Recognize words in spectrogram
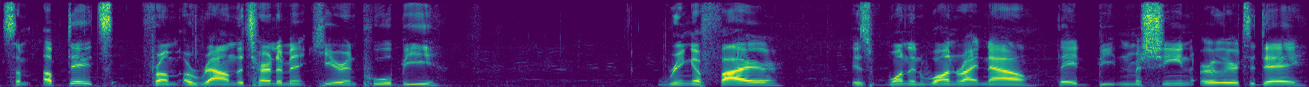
Some updates from around the tournament here in Pool B. Ring of Fire is one and one right now. They had beaten Machine earlier today,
